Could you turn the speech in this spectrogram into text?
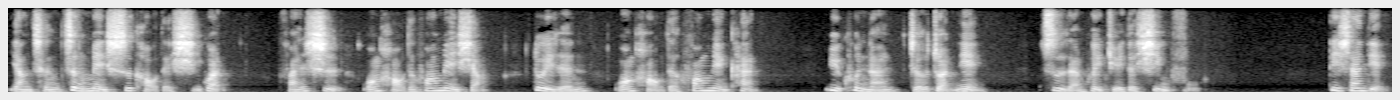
养成正面思考的习惯，凡事往好的方面想，对人往好的方面看，遇困难则转念，自然会觉得幸福。第三点，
